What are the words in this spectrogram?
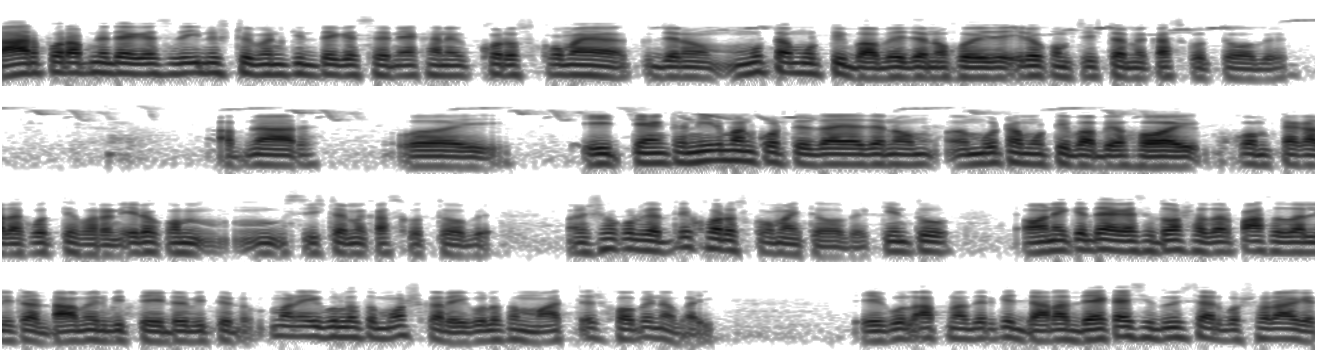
তারপর আপনি দেখা গেছে যে ইনস্ট্রুমেন্ট কিনতে গেছেন, এখানে খরচ কমায় যেন মোটামুটিভাবে যেন হয়ে যায়, এরকম সিস্টেমে কাজ করতে হবে। আপনার ওই এই ট্যাঙ্কটা নির্মাণ করতে যায়, যেন মোটামুটিভাবে হয়, কম টাকাটা করতে পারেন, এরকম সিস্টেমে কাজ করতে হবে। মানে সকল ক্ষেত্রে খরচ কমাইতে হবে। কিন্তু অনেকে দেখা গেছে দশ হাজার, পাঁচ হাজার লিটার দামের ভিত্তি এটার ভিত্তি মানে এগুলো তো মস্কার এগুলো তো মাছ চাষ হবে না ভাই। এগুলো আপনাদেরকে যারা দেখাইছে দুই চার বছর আগে,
